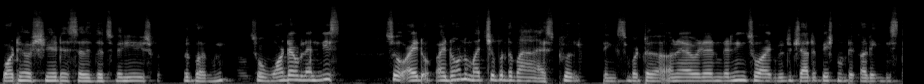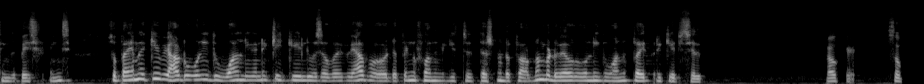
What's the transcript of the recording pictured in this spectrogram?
what you have shared is uh, that's very useful for me. So what I've learned is, so I don't, I don't know much about the SQL things, but uh, been learning, so I will do clarification regarding these things, the basic things. So primary key, we have to only do one unique key user. We have a different form, that's not a problem, but we have only the one primary key itself. Okay. So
